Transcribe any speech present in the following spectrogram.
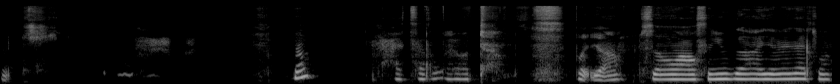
Yes. Nope. It's a little dumb. But yeah, so I'll see you guys in the next one.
